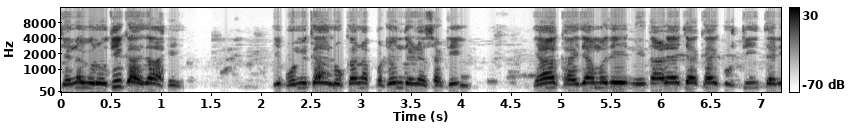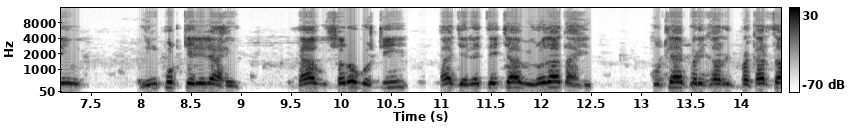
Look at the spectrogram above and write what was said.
जनविरोधी कायदा आहे. ही भूमिका लोकांना पटवून देण्यासाठी या कायद्यामध्ये निनाळ्या ज्या काही गोष्टी त्यांनी इनपुट केलेल्या आहेत. ह्या सर्व गोष्टी ह्या जनतेच्या विरोधात आहेत. कुठल्याही प्रकार प्रकारचा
